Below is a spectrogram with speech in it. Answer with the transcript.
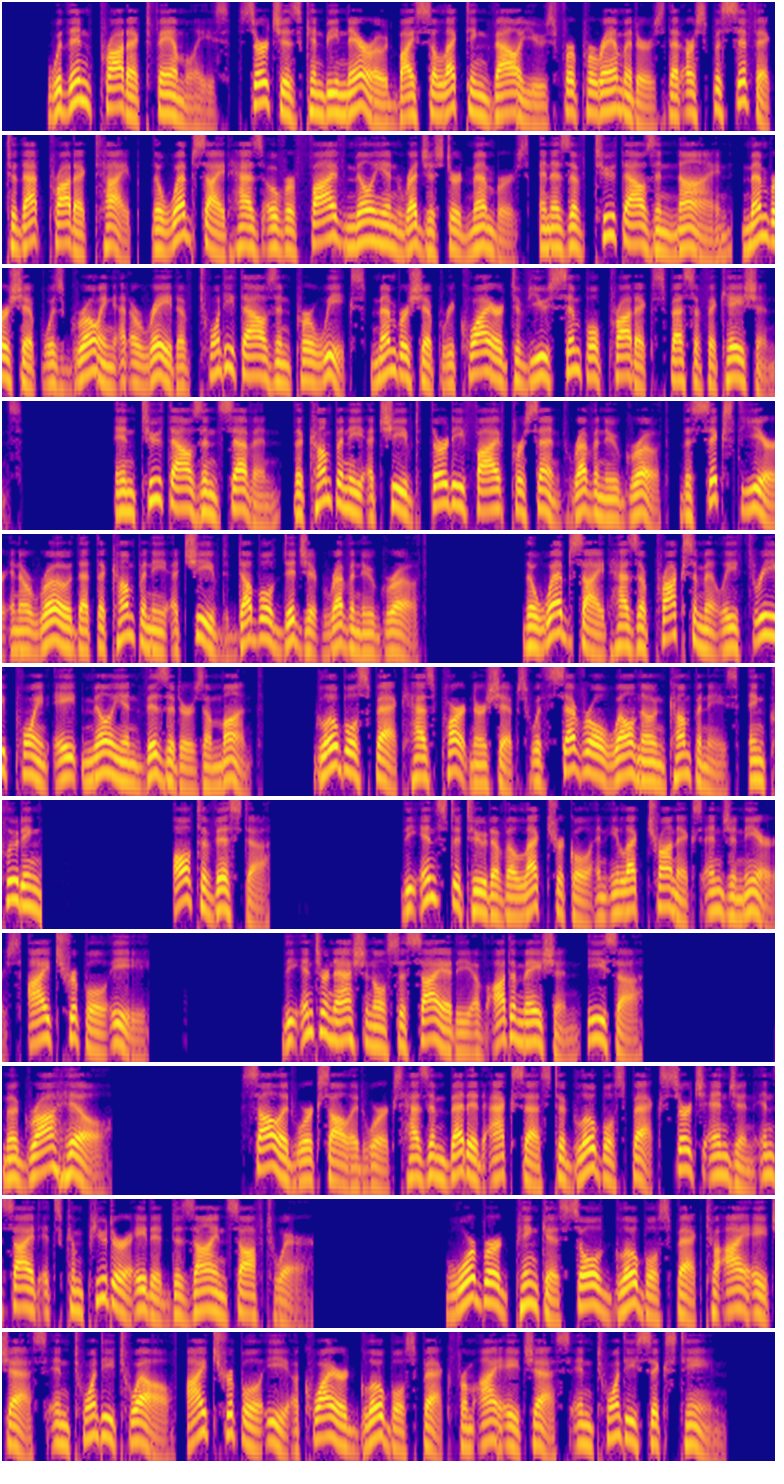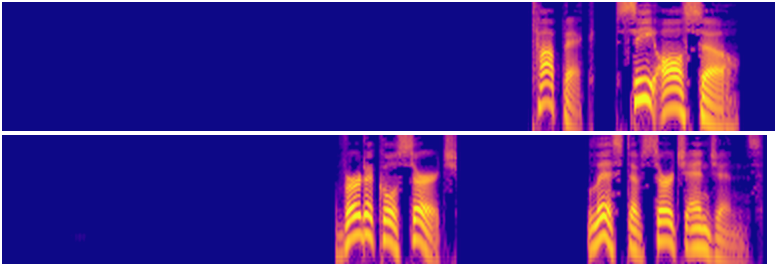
Within product families, searches can be narrowed by selecting values for parameters that are specific to that product type. The website has over 5 million registered members, and as of 2009, membership was growing at a rate of 20,000 per weeks. Membership required to view simple product specifications. In 2007, the company achieved 35% revenue growth, the sixth year in a row that the company achieved double-digit revenue growth. The website has approximately 3.8 million visitors a month. GlobalSpec has partnerships with several well-known companies, including AltaVista, the Institute of Electrical and Electronics Engineers IEEE The International Society of Automation ISA McGraw-Hill SolidWorks SolidWorks has embedded access to GlobalSpec's search engine inside its computer-aided design software. Warburg Pincus sold GlobalSpec to IHS in 2012. IEEE acquired GlobalSpec from IHS in 2016. Topic: See also Vertical search List of search engines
